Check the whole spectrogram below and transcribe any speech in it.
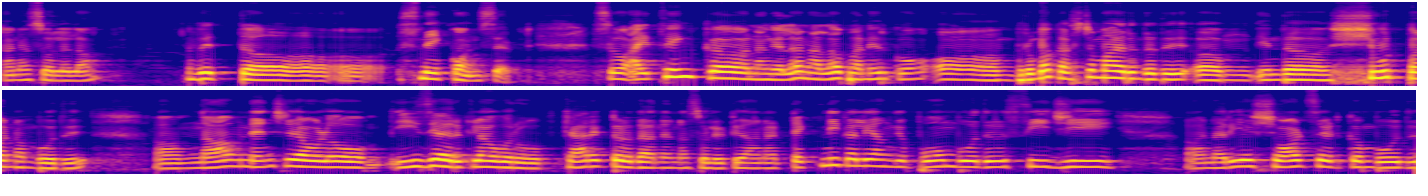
ஆனால் சொல்லலாம் with snake concept so I think நாங்கள் எல்லாம் நல்லா பண்ணியிருக்கோம் um, ரொம்ப கஷ்டமாக இருந்தது um, இந்த ஷூட் பண்ணும்போது. நான் நினச்சி அவ்வளோ ஈஸியாக இருக்கலாம் ஒரு கேரக்டர் தானே நான் சொல்லிட்டு. ஆனால் டெக்னிக்கலி அங்கே போகும்போது சிஜி நிறைய ஷார்ட்ஸ் எடுக்கும்போது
